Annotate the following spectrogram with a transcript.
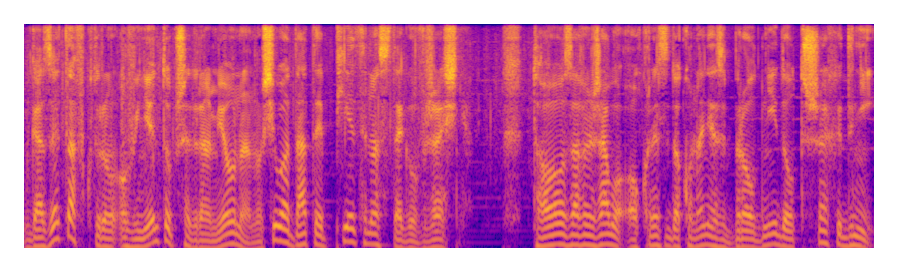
Gazeta, w którą owinięto przedramiona, nosiła datę 15 września. To zawężało okres dokonania zbrodni do trzech dni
